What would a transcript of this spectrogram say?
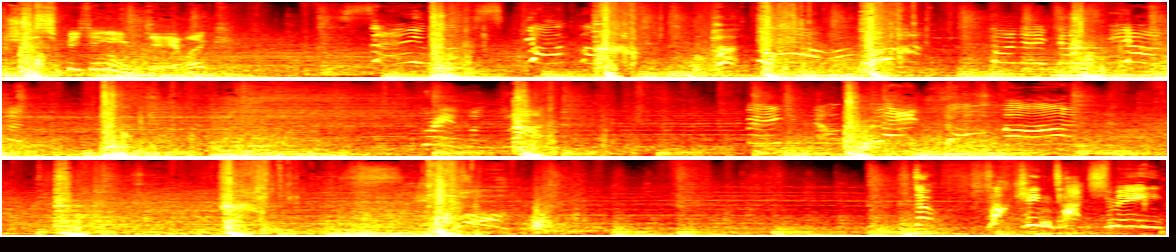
Is she speaking in Gaelic? Me!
